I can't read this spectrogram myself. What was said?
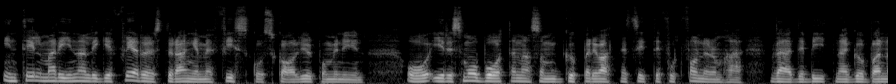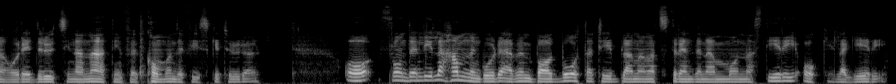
intill marinan ligger flera restauranger med fisk och skaldjur på menyn. Och i de små båtarna som guppar i vattnet sitter fortfarande de här väderbitna gubbarna och reder ut sina nät inför kommande fisketurer. Och från den lilla hamnen går det även badbåtar till bland annat stränderna Monastiri och Lageri.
